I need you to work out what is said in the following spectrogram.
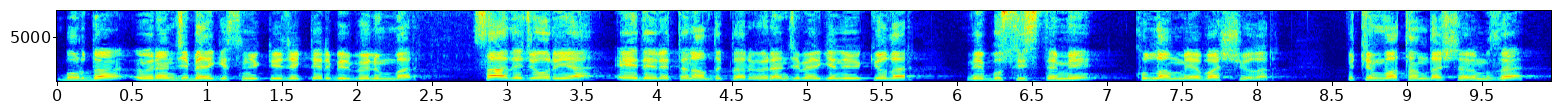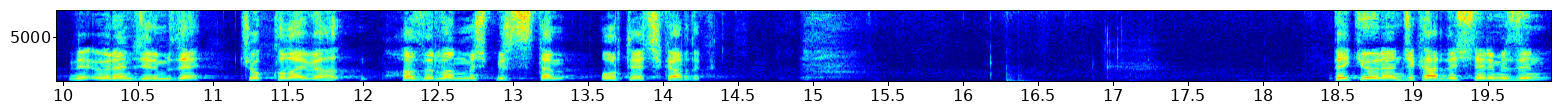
burada öğrenci belgesini yükleyecekleri bir bölüm var. Sadece oraya E-Devlet'ten aldıkları öğrenci belgeni yüklüyorlar ve bu sistemi kullanmaya başlıyorlar. Bütün vatandaşlarımıza ve öğrencilerimize çok kolay ve ha- hazırlanmış bir sistem ortaya çıkardık. Peki öğrenci kardeşlerimizin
